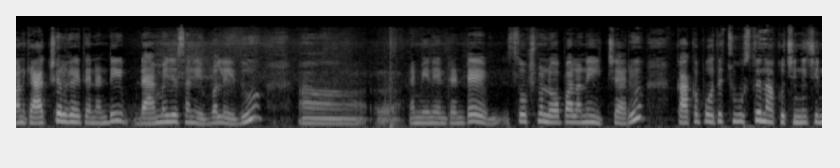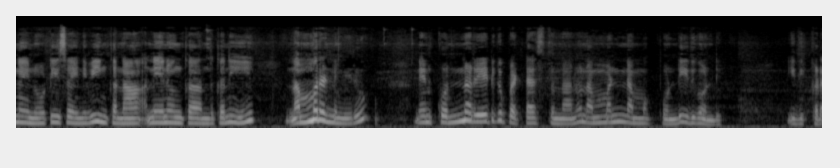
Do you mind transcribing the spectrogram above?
మనకి యాక్చువల్గా అయితేనండి డ్యామేజెస్ అని ఇవ్వలేదు. ఐ మీన్ ఏంటంటే సూక్ష్మ లోపాలనే ఇచ్చారు. కాకపోతే చూస్తే నాకు చిన్న చిన్న నోటీస్ అయినవి. ఇంకా నా నేను ఇంకా అందుకని నమ్మరండి మీరు. నేను కొన్న రేటుకి పెట్టేస్తున్నాను. నమ్మండి నమ్మకపోండి. ఇదిగోండి. ఇది ఇక్కడ.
